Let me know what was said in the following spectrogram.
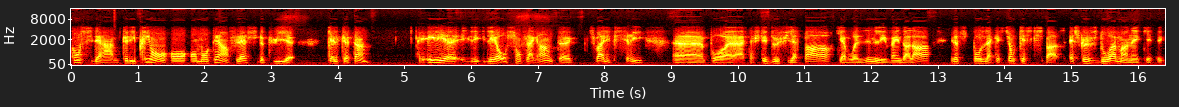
considérable, que les prix ont, monté en flèche depuis euh, quelque temps. Et euh, les, hausses sont flagrantes. tu vas à l'épicerie pour t'acheter deux filets de porc qui avoisinent les 20 dollars. Et là, tu te poses la question, qu'est-ce qui se passe? Est-ce que je dois m'en inquiéter?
